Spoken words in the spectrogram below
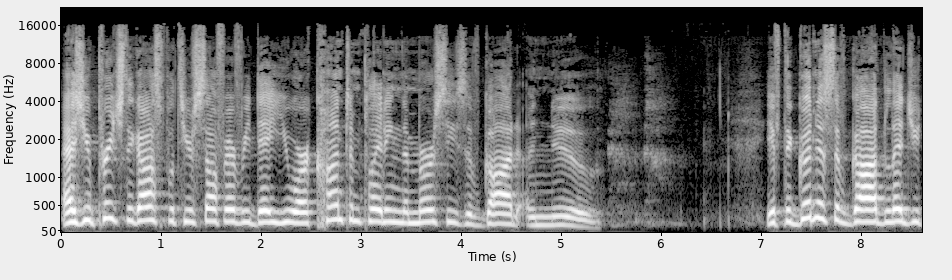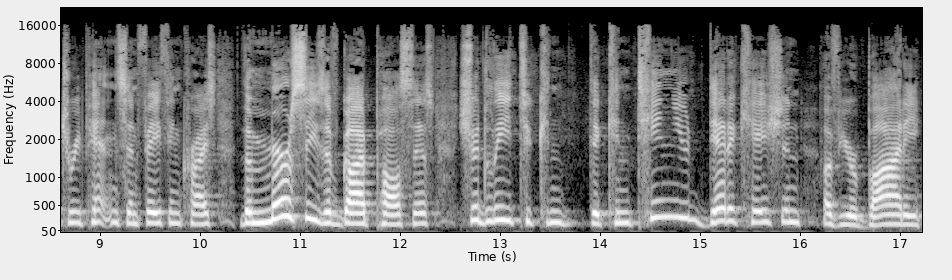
As you preach the gospel to yourself every day, you are contemplating the mercies of God anew. If the goodness of God led you to repentance and faith in Christ, the mercies of God, Paul says, should lead to con- the continued dedication of your body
